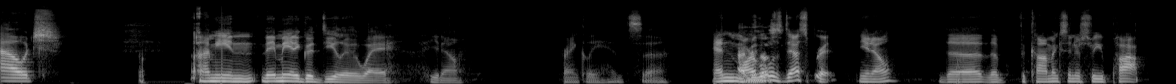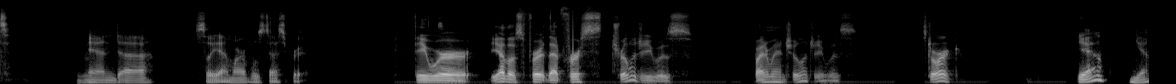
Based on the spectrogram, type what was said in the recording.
Ouch. I mean, they made a good deal either way, you know. Frankly, it's uh and Marvel those- was desperate, you know. The the the comics industry popped. Mhm. And uh so yeah, Marvel's desperate. They were yeah. Those fir- that first trilogy was Spider-Man trilogy was historic. Yeah. Yeah.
